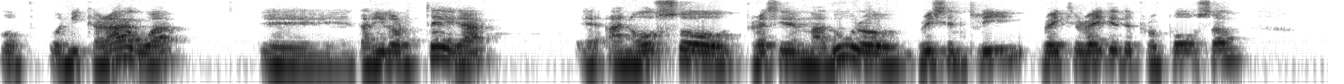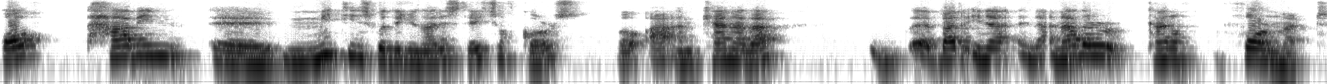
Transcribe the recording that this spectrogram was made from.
of Nicaragua, uh, Daniel Ortega, and also President Maduro recently reiterated the proposal of having meetings with the United States, of course, and Canada, but in, a, in another kind of format.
